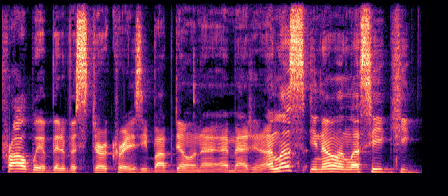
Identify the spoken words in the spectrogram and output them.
probably a bit of a stir crazy Bob Dylan, I imagine. Unless, you know, unless he, he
